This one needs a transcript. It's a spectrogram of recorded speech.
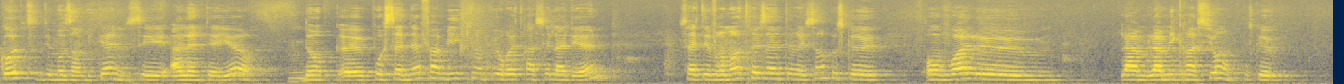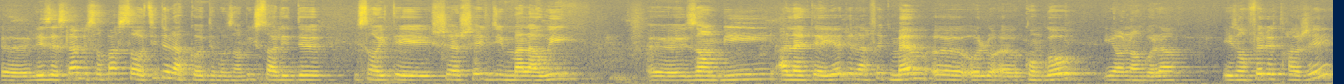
côte de Mozambicaine, c'est à l'intérieur. Mm. Donc, euh, pour certaines familles qui ont pu retracer l'ADN, ça a été vraiment très intéressant parce que on voit le, la, la migration, parce que euh, les esclaves ne sont pas sortis de la côte de Mozambique, ils sont allés de, ils sont été cherchés du Malawi, Zambie, à l'intérieur de l'Afrique, même au Congo et en Angola. Ils ont fait le trajet,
